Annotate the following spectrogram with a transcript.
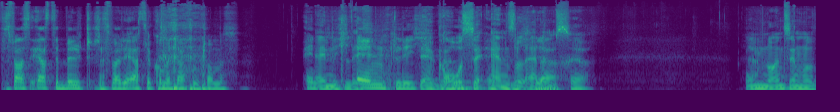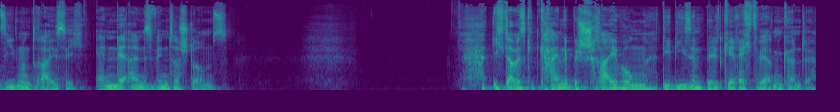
Das war das erste Bild, das war der erste Kommentar von Thomas. Endlich, Endlich. endlich. Der große Ansel Ja, Adams. Ja, Um 1937, Ende eines Wintersturms. Ich glaube, es gibt keine Beschreibung, die diesem Bild gerecht werden könnte.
